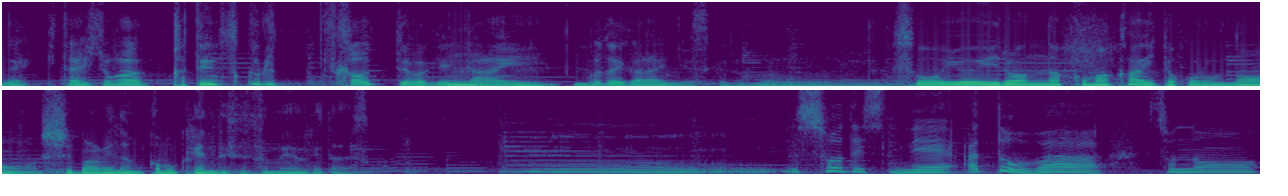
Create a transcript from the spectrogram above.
ね来た人が勝手に作る使うっていうわけにいかない、うんうんうん。ことはいかないんですけども、そういういろんな細かいところの縛りなんかも県で説明を受けたんですか？うーんそうですね。あとはその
